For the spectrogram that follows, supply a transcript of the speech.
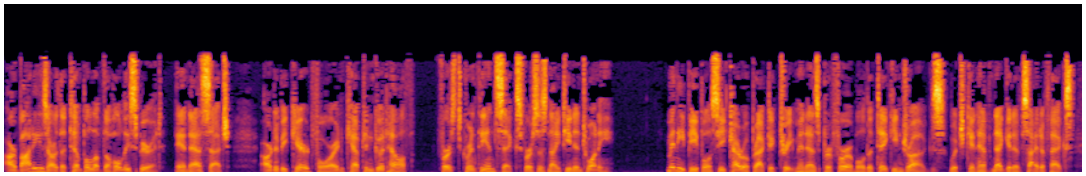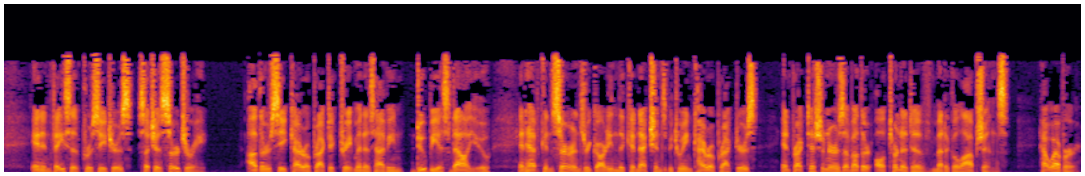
Our bodies are the temple of the Holy Spirit and as such are to be cared for and kept in good health. 1 Corinthians 6 verses 19 and 20. Many people see chiropractic treatment as preferable to taking drugs, which can have negative side effects, and invasive procedures such as surgery. Others see chiropractic treatment as having dubious value and have concerns regarding the connections between chiropractors and practitioners of other alternative medical options. However,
